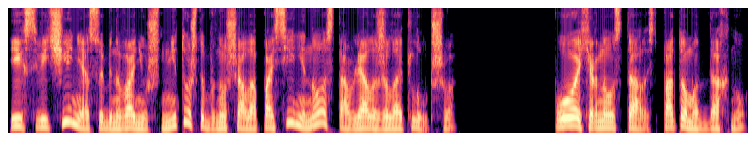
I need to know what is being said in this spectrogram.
Их свечение, особенно Ванюш, не то чтобы внушало опасения, но оставляло желать лучшего. Похер на усталость, потом отдохну.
